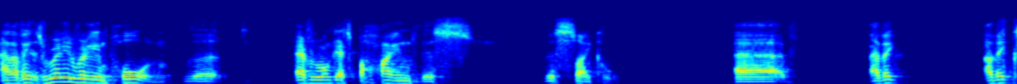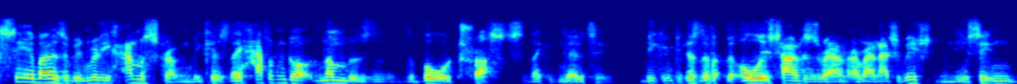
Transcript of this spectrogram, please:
And I think it's really really important that everyone gets behind this this cycle. Uh, I think I think CMOs have been really hamstrung because they haven't got numbers that the board trusts they can go to because of all these challenges around around attribution. And you've seen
